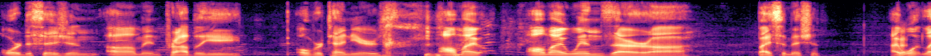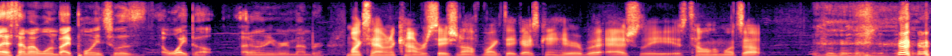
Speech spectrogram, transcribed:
or decision um, in probably over ten years. all my all my wins are uh, by submission. I won last time I won by points was a white belt. I don't even remember. Mike's having a conversation off mic that you guys can't hear, but Ashley is telling him what's up. I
